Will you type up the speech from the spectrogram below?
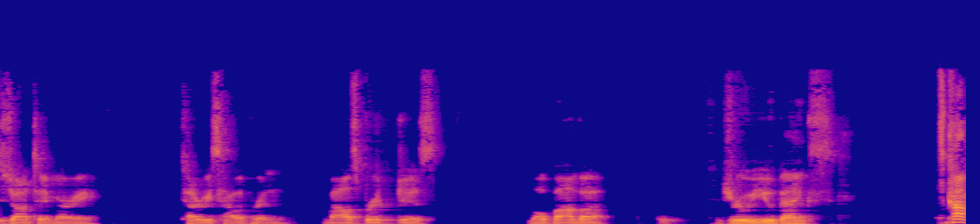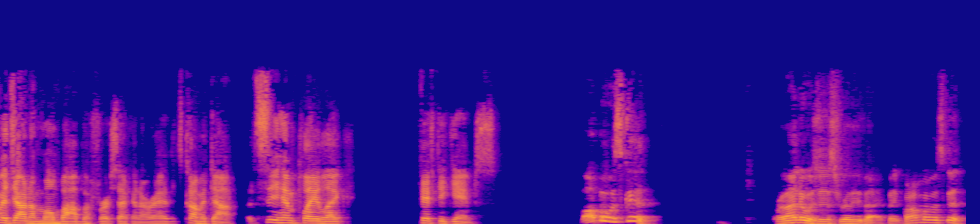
DeJounte Murray, Tyrese Halliburton, Miles Bridges, Mo Bamba, Drew Eubanks. Let's calm it down on Mo Bamba for a second, all right? Let's calm it down. Let's see him play like 50 games. Bamba was good. Orlando was just really bad, but Bamba was good.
